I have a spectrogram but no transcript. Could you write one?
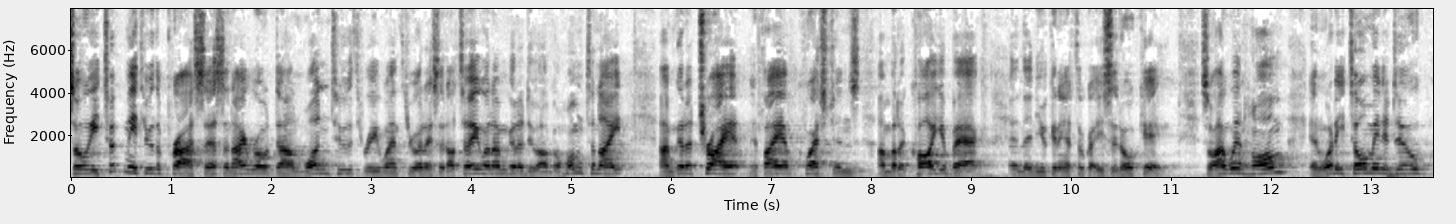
So he took me through the process, and I wrote down one, two, three, went through it. I said, I'll tell you what I'm going to do. I'll go home tonight. I'm going to try it. If I have questions, I'm going to call you back, and then you can answer. He said, okay. So I went home, and what he told me to do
